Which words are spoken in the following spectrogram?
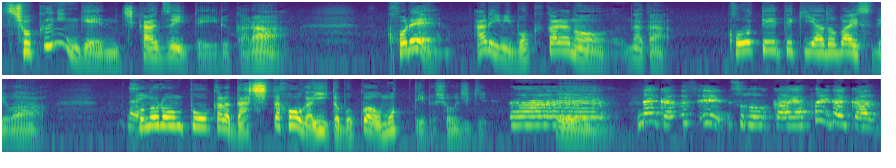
職人芸に近づいているから、これ、ある意味僕からの、なんか、肯定的アドバイスでは、はい。この論法から脱した方がいいと僕は思っている、正直。うーん。なんか私えそうか。やっぱりなんか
